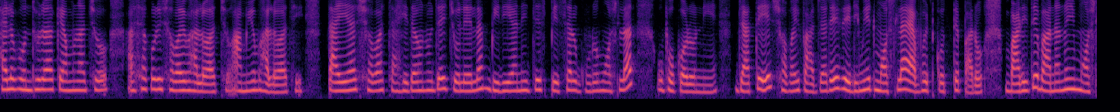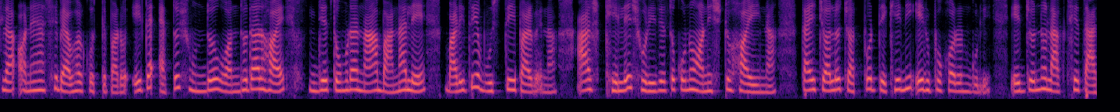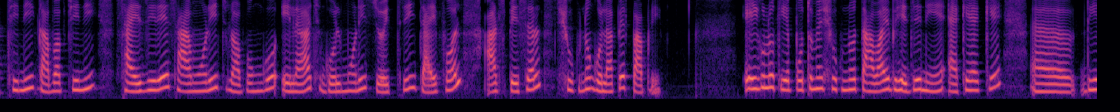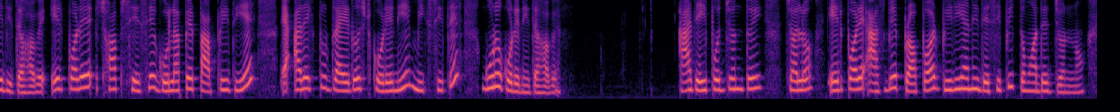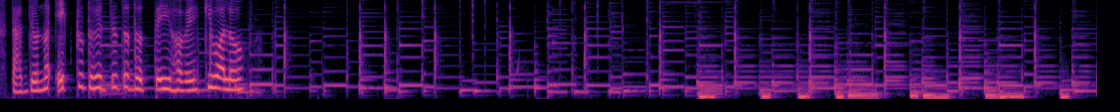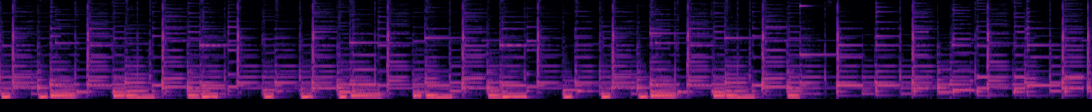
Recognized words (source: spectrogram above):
Hello বন্ধুরা, কেমন আছো? আশা করি সবাই ভালো আছো, আমিও ভালো আছি। তাই আজ সবার চাহিদা অনুযায়ী চলে এলাম বিরিয়ানির যে স্পেশাল গুঁড়ো মশলার উপকরণ নিয়ে, যাতে সবাই বাজারে রেডিমেড মশলা অ্যাভয়েড করতে পারো, বাড়িতে বানানো এই মশলা অনায়াসে ব্যবহার করতে পারো। এটা এত সুন্দর গন্ধদার হয় যে তোমরা না বানালে বাড়িতে বুঝতেই পারবে না, আর খেলে শরীরে তো কোনো অনিষ্ট হয়ই না। তাই চলো চটপট দেখে নিই এর উপকরণগুলি। এর জন্য লাগছে দারচিনি কাবাব চিনি, সাইজিরে, সামরিচ, লবঙ্গ, এলাচ, গোলমরিচ জৈত্রী জায়ফল আর স্পেশাল শুকনো গোলাপের পাপড়ি। এইগুলোকে প্রথমে শুকনো তাওয়ায় ভেজে নিয়ে একে একে দিয়ে দিতে হবে। এরপরে সব শেষে গোলাপের পাপড়ি দিয়ে আরেকটু ড্রাই রোস্ট করে নিয়ে মিক্সিতে গুঁড়ো করে নিতে হবে। আজ এই পর্যন্তই। চলো, এরপরে আসবে প্রপার বিরিয়ানি রেসিপি তোমাদের জন্য। তার জন্য একটু ধৈর্য তো ধরতেই হবে, কি বলো?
